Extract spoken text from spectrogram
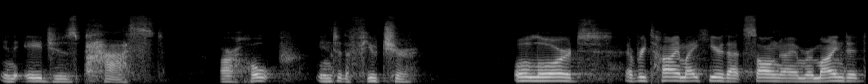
in ages past, our hope into the future. O oh Lord, every time I hear that song, I am reminded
